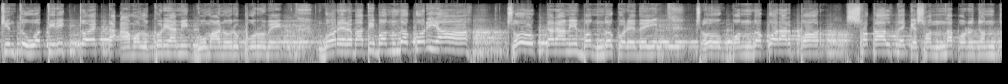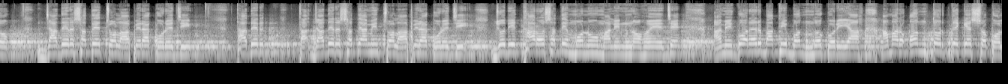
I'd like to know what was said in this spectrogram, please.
কিন্তু অতিরিক্ত একটা আমল করে আমি ঘুমানোর পূর্বে ঘরের বাতি বন্ধ করিয়া চোখটার আমি বন্ধ করে দেই। চোখ বন্ধ করার পর সকাল থেকে সন্ধ্যা পর্যন্ত যাদের সাথে চলাফেরা করেছি, তাদের যাদের সাথে আমি চলাফেরা করেছি, যদি কারও সাথে মনোমালিন্য হয়েছে, আমি ঘরের বাতি বন্ধ করিয়া আমার অন্তর থেকে সকল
